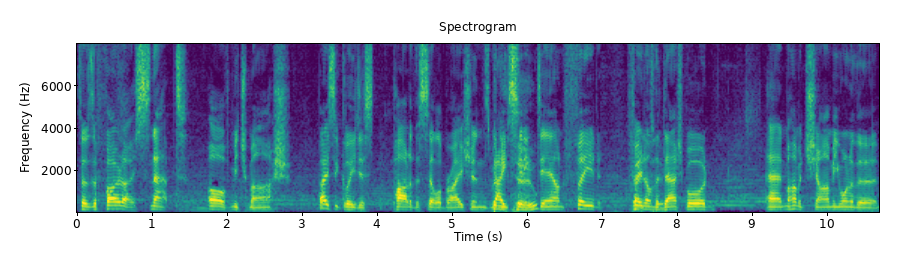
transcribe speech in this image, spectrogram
So there's a photo snapped of Mitch Marsh, basically just part of the celebrations with Day him sitting down, feet feet Day on the dashboard. And Mohammed Shami, one of the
